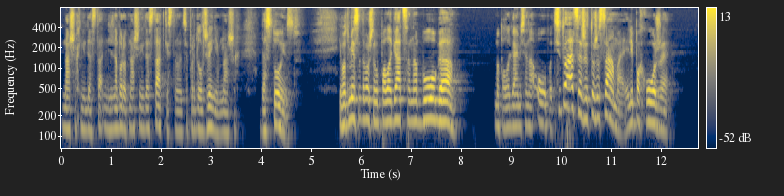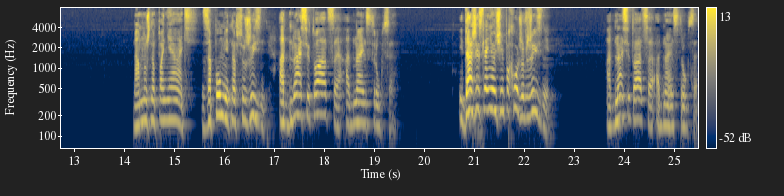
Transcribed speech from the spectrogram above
наших недостатков, или наоборот, наши недостатки становятся продолжением наших достоинств. И вот вместо того, чтобы полагаться на Бога, мы полагаемся на опыт. Ситуация же то же самое или похожая. Нам нужно понять, запомнить на всю жизнь. Одна ситуация, одна инструкция. И даже если они очень похожи в жизни – Одна ситуация, одна инструкция.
